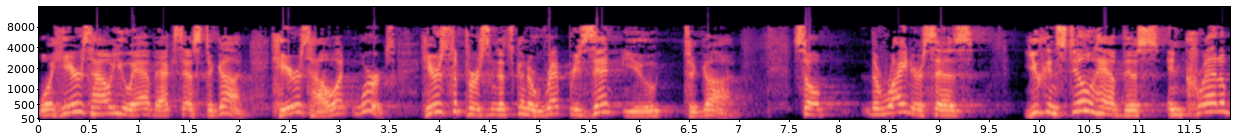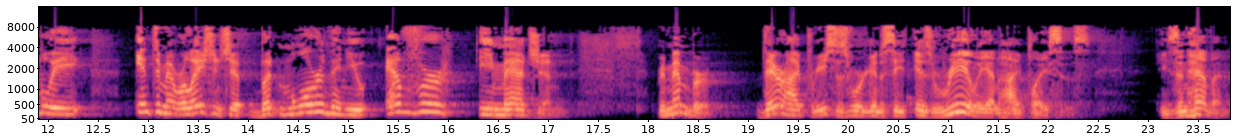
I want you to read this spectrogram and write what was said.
Well, here's how you have access to God. Here's how it works. Here's the person that's going to represent you to God. So the writer says, you can still have this incredibly intimate relationship, but more than you ever imagined. Remember, their high priest, as we're going to see, is really in high places. He's in heaven.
